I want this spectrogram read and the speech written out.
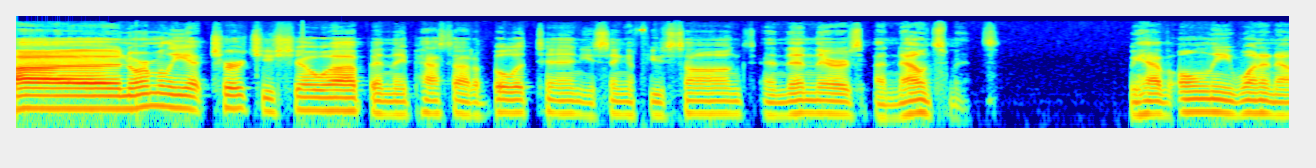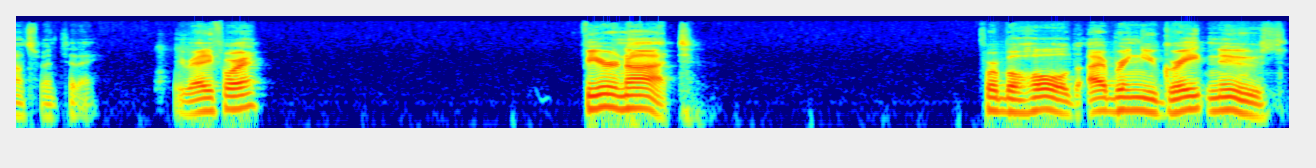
Uh, normally at church, you show up and they pass out a bulletin, you sing a few songs, and then there's announcements. We have only one announcement today. You ready for it? Fear not, for behold, I bring you great news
